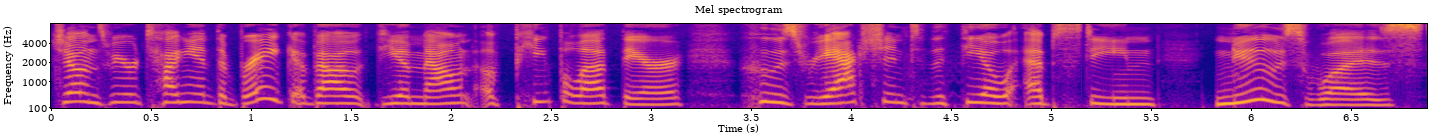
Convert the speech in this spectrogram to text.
Jones, we were talking at the break about the amount of people out there whose reaction to the Theo Epstein news was,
